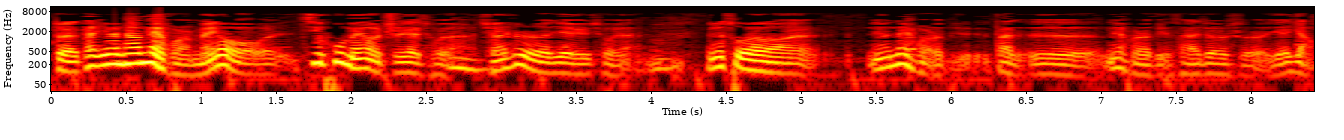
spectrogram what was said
对他，因为他那会儿没有几乎没有职业球员，嗯全是业余球员，嗯因为做因为那会儿的比大呃那会儿的比赛就是也养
